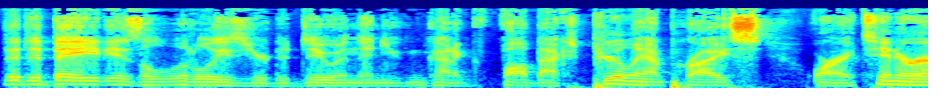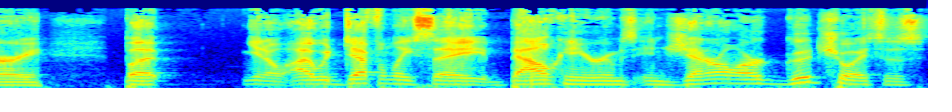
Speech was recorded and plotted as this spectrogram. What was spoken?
the debate is a little easier to do, and then you can kind of fall back purely on price or itinerary. But you know, I would definitely say balcony rooms in general are good choices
